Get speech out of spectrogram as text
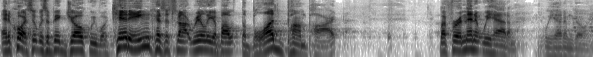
And of course, it was a big joke. We were kidding because it's not really about the blood pump heart. But for a minute, we had him. We had him going.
